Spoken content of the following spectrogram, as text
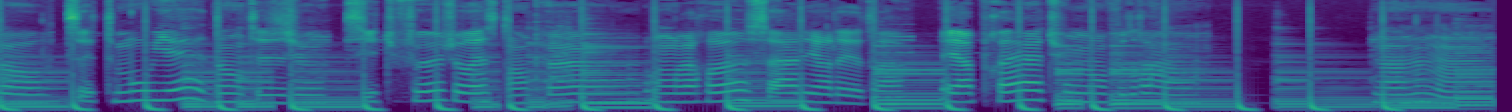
faux. C'est te dans tes yeux. Si tu veux, je reste un peu. On va ressalir les draps. Et après, tu m'en voudras. No, no, no.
